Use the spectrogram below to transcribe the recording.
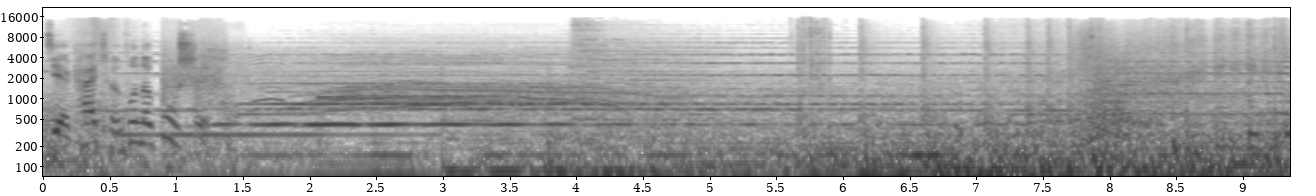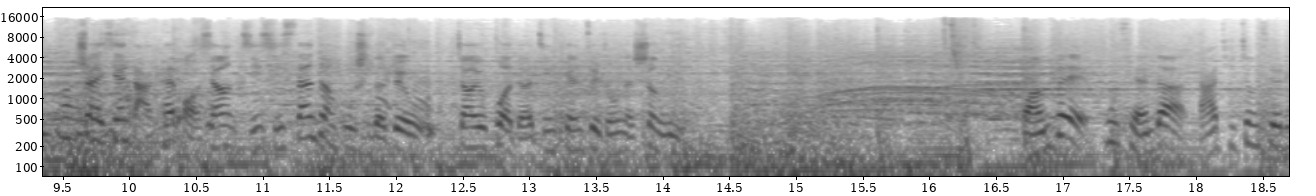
解开尘封的故事。率先打开宝箱集齐三段故事的队伍，将会获得今天最终的胜利。黄队目前的答题正确率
